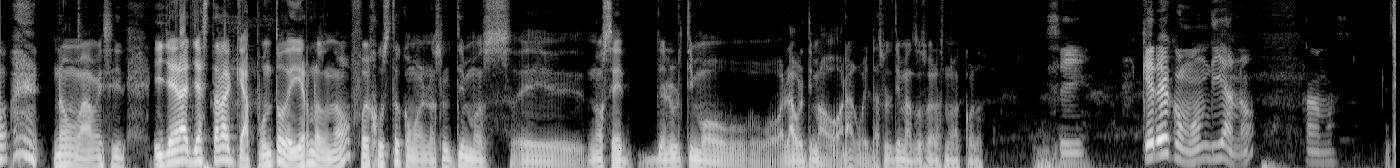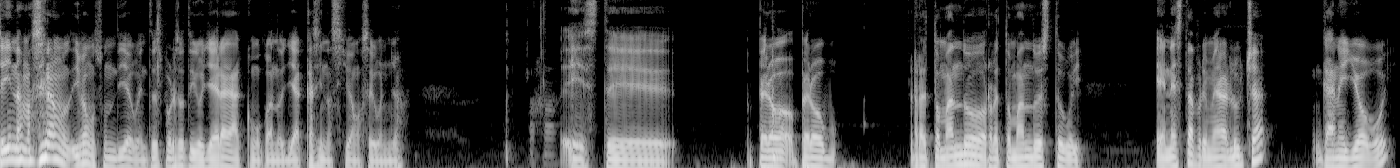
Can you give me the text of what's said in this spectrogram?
no mames, sí. Y ya era, ya estaba que a punto de irnos, ¿no? Fue justo como en los últimos. Eh, no sé, del último. La última hora, güey. Las últimas dos horas, no me acuerdo. Sí. Que era como un día, ¿no? Nada más. Sí, nada más éramos, íbamos un día, güey. Entonces por eso te digo, ya era como cuando ya casi nos íbamos, según yo. Ajá. Este. Pero, pero. Retomando, retomando esto, güey. En esta primera lucha, gané yo, güey.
